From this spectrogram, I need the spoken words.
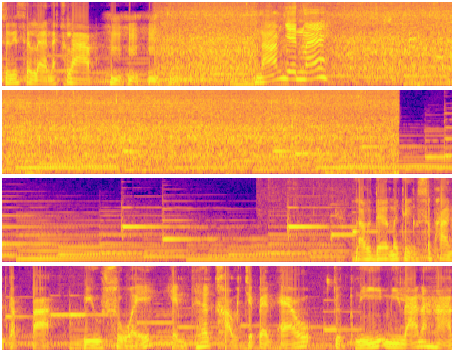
สวิตเซอร์แลนด์นะครับ น้ำเย็นไหม เราเดินมาถึงสะพานกับปะวิวสวย เห็นเทือกเขาเจแปนแอลจุดนี้มีร้านอาหาร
